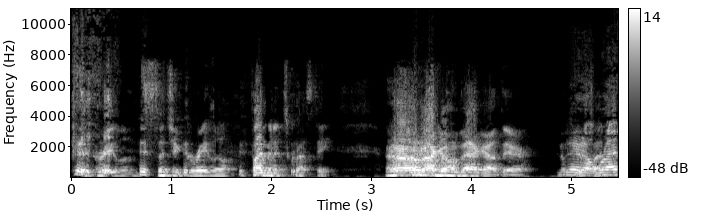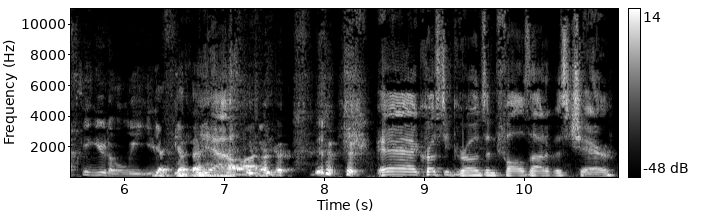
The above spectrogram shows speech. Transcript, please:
Great little, such a great little five minutes, Krusty. Oh, I'm not going back out there. No, you're no, we're asking you to leave. Get, get the Yeah. hell out of here. And Krusty groans and falls out of his chair.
